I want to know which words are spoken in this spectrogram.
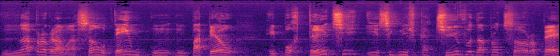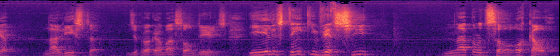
na programação tenha um, um, um papel importante e significativo da produção europeia na lista de programação deles. E eles têm que investir na produção local.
